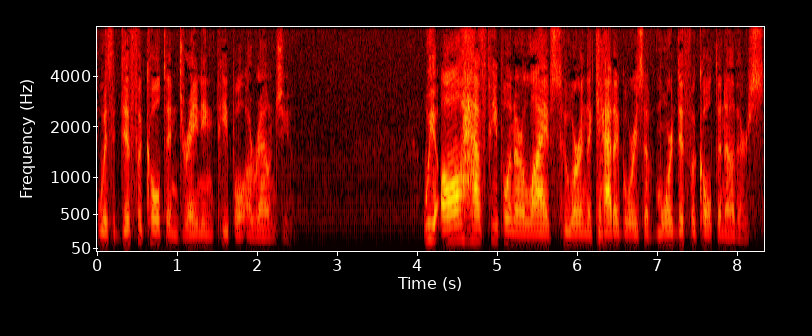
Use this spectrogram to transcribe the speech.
with difficult and draining people around you? We all have people in our lives who are in the categories of more difficult than others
